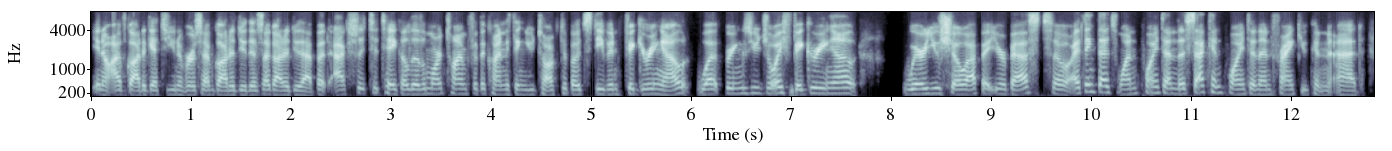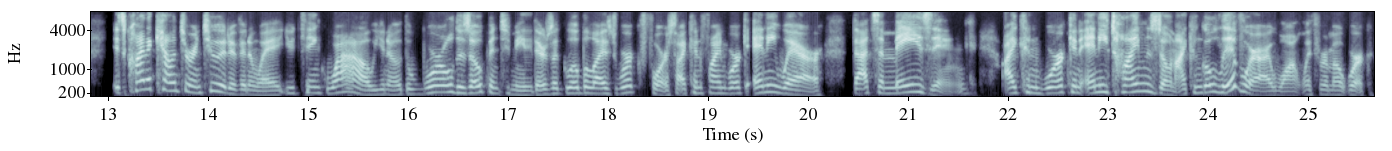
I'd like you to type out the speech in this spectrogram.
You know, I've got to get to university, I've got to do this, I've got to do that. But actually to take a little more time for the kind of thing you talked about, Stephen, figuring out what brings you joy, figuring out where you show up at your best. So I think that's one point. And the second point, and then Frank, you can add, it's kind of counterintuitive in a way. You'd think, wow, you know, the world is open to me. There's a globalized workforce. I can find work anywhere. That's amazing. I can work in any time zone. I can go live where I want with remote work.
